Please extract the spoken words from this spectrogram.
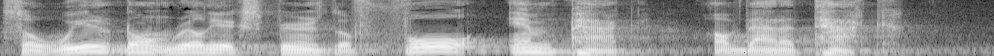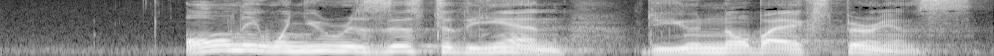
So we don't really experience the full impact of that attack. Only when you resist to the end do you know by experience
